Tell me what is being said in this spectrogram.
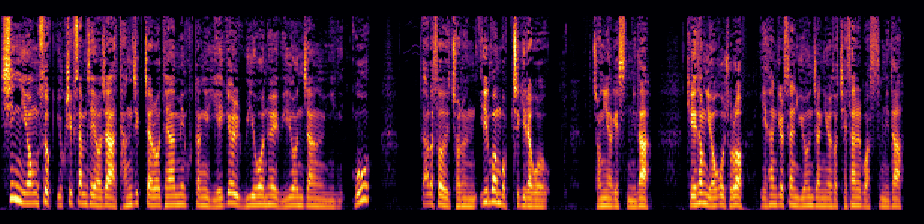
신영숙 63세 여자 당직자로 대한민국당의 예결위원회 위원장이고 따라서 저는 1번 법칙이라고 정의하겠습니다. 개성 여고 졸업 예산결산위원장이어서 재산을 봤습니다.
